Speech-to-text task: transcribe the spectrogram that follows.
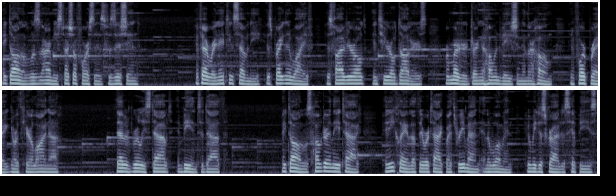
MacDonald was an Army Special Forces physician. In February 1970, his pregnant wife, his five year old and two year old daughters were murdered during a home invasion in their home in Fort Bragg, North Carolina. They had been brutally stabbed and beaten to death. MacDonald was home during the attack, and he claimed that they were attacked by three men and a woman whom he described as hippies.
